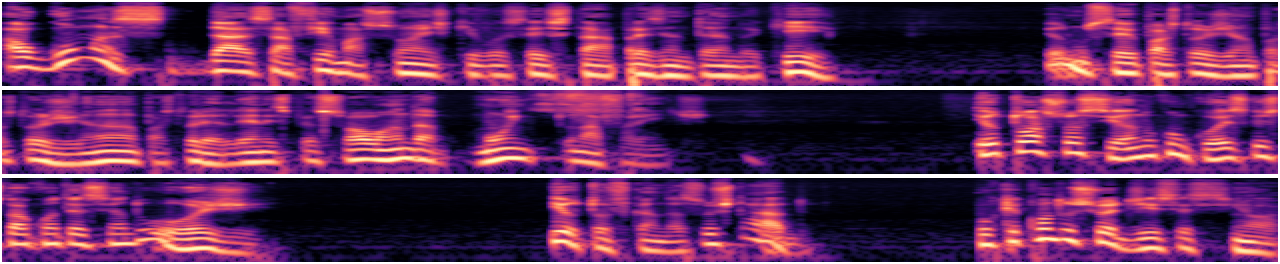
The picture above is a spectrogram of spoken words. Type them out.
algumas das afirmações que você está apresentando aqui, eu não sei o pastor Jean, pastor Jean, pastor Helena, esse pessoal anda muito na frente. Eu estou associando com coisas que estão acontecendo hoje. E eu estou ficando assustado. Porque quando o senhor disse assim, ó,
